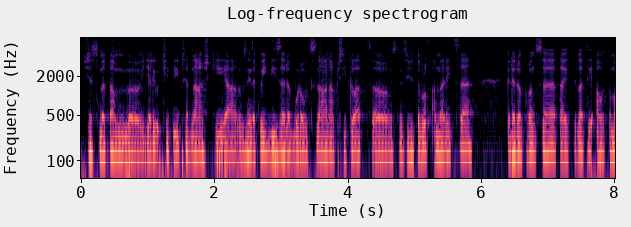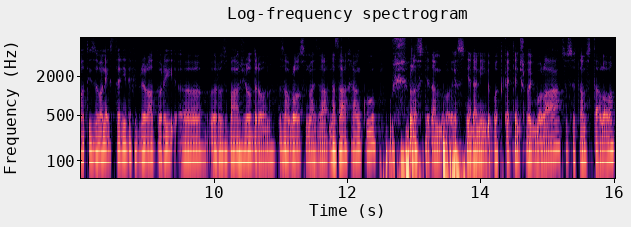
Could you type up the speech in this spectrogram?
že jsme tam eh, viděli určitý přednášky a různý takový víze do budoucna, například, eh, myslím si, že to bylo v Americe, kde dokonce tady tyhle ty automatizované externí defibrilátory uh, rozvážel dron. Zavolal jsem na, na záchranku, už vlastně tam bylo jasně daný, odkud ten člověk volá, co se tam stalo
